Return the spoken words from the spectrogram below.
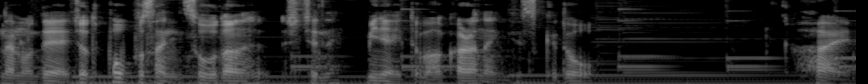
なので、ちょっとポッポさんに相談してね、見ないとわからないんですけど、はい。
